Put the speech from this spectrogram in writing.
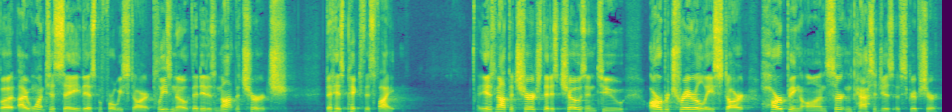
But I want to say this before we start. Please note that it is not the church that has picked this fight. It is not the church that has chosen to arbitrarily start harping on certain passages of Scripture.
